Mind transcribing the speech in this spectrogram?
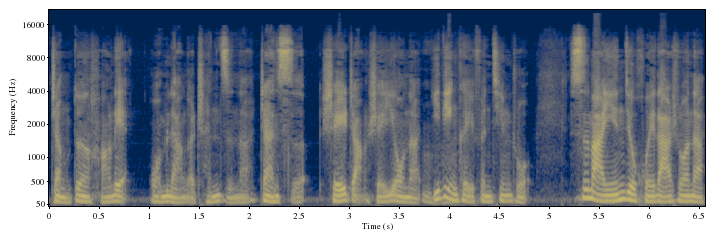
整顿行列，我们两个臣子呢战死，谁长谁幼呢，一定可以分清楚。司马懿就回答说呢，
